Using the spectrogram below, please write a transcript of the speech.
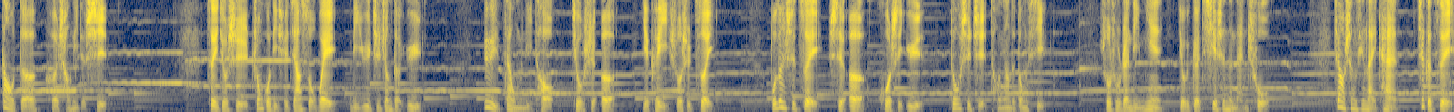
道德和常理的事。罪就是中国理学家所谓“理欲之争”的欲。欲在我们里头就是恶，也可以说是罪。不论是罪、是恶或是欲，都是指同样的东西。说出人里面有一个切身的难处。照圣经来看，这个罪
